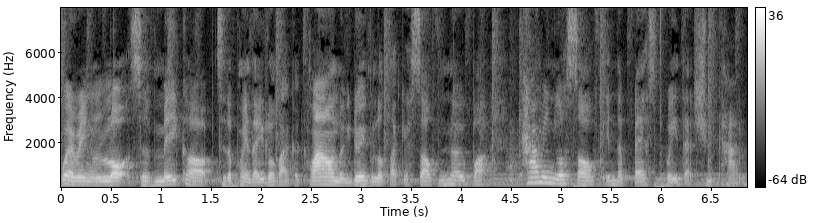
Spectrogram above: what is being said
wearing lots of makeup to the point that you look like a clown or you don't even look like yourself. No, but carrying yourself in the best way that you can.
